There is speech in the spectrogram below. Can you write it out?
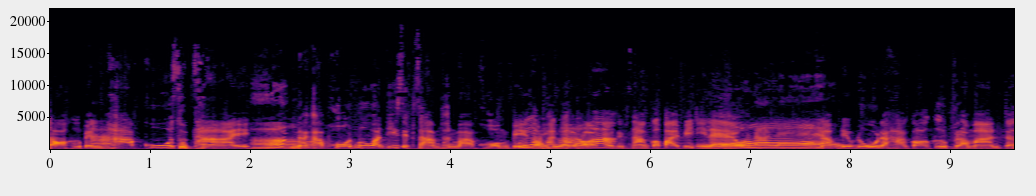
จอคือเป็นอ่าภาพคู่สุดท้ายฮะ นะคะโพสต์เมื่อวันที่ 13 ธันวาคม ปี อุ๊ยหลายเดือนแล้วอะ 2563 ก็ปลายปีที่แล้ว โอ้ นานแล้ว นับนิ้วดูนะคะก็คือประมาณจะ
